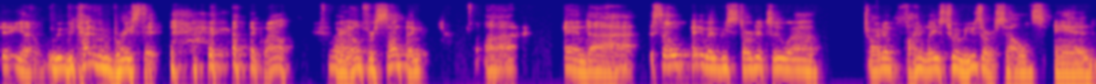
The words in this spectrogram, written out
you know, we, we kind of embraced it. like, well, right. we're known for something. Uh, and uh, so, anyway, we started to uh, try to find ways to amuse ourselves. And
